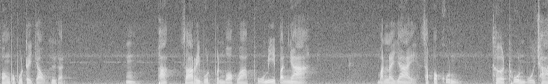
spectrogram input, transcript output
ของพระพุทธเจ้าคือกันพระ สารีบุตรเพิ่นบอกว่า ผูมีปัญญา บรรยายสรรพคุณ เทิดทูนบูชา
